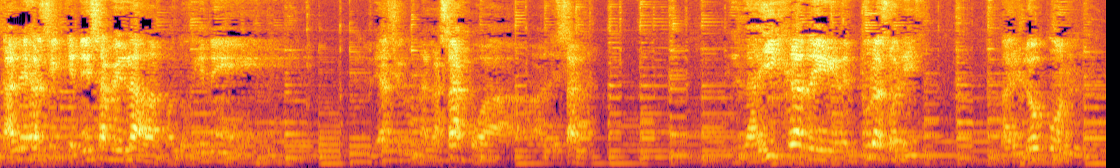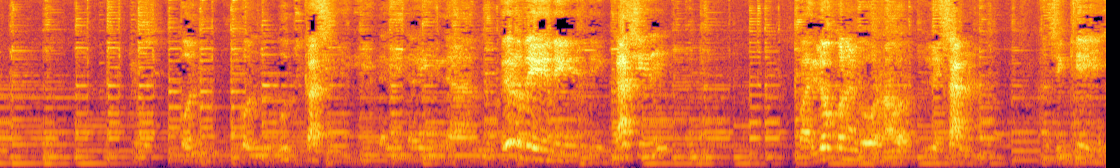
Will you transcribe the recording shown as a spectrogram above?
Tal es así que en esa velada, cuando viene, le hacen un agasajo a, a la hija de Ventura Solís bailó con, con, con Cassidy y la mujer de, de, de Cassidy bailó con el gobernador Lesana. Así que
